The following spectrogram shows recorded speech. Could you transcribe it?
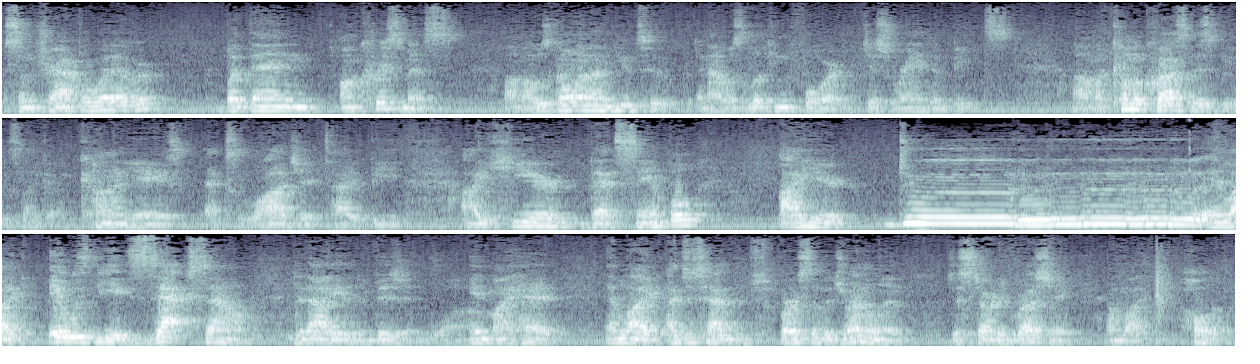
some trap or whatever. But then on Christmas, um, I was going on YouTube and I was looking for just random beats. Um, I come across this beat. It's like a Kanye X Logic type beat. I hear that sample. I hear do do do do and like it was the exact sound that I had envisioned wow. in my head. And like I just had this burst of adrenaline, just started rushing. I'm like, hold up,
